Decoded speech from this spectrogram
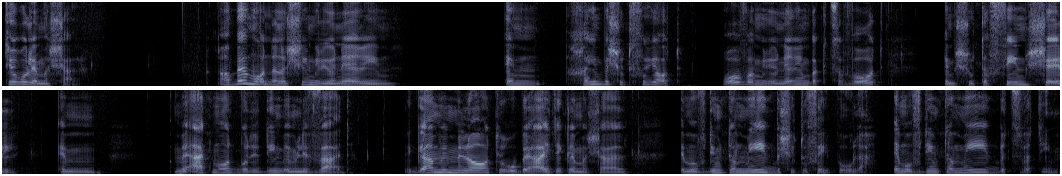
תראו למשל, הרבה מאוד אנשים מיליונרים הם חיים בשותפויות. רוב המיליונרים בקצוות הם שותפים של, הם מעט מאוד בודדים הם לבד. וגם אם לא, תראו בהייטק למשל, הם עובדים תמיד בשיתופי פעולה. הם עובדים תמיד בצוותים.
